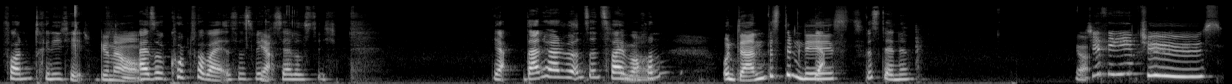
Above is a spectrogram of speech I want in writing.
von Trinität. Genau. Also guckt vorbei, es ist wirklich ja. sehr lustig. Ja, dann hören wir uns in zwei genau. Wochen. Und dann bis demnächst. Ja, bis dann. Ja. Tschüssi. Tschüss.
